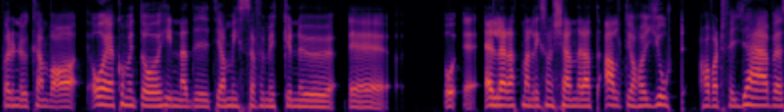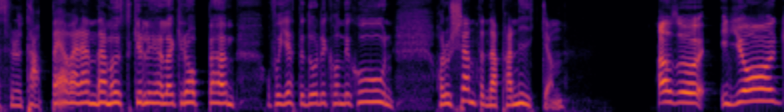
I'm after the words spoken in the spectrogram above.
vad det nu kan vara, och jag kommer inte att hinna dit, jag missar för mycket nu, eh, och, eller att man liksom känner att allt jag har gjort har varit förgäves för nu tappar jag varenda muskel i hela kroppen och får jättedålig kondition. Har du känt den där paniken? Alltså, jag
